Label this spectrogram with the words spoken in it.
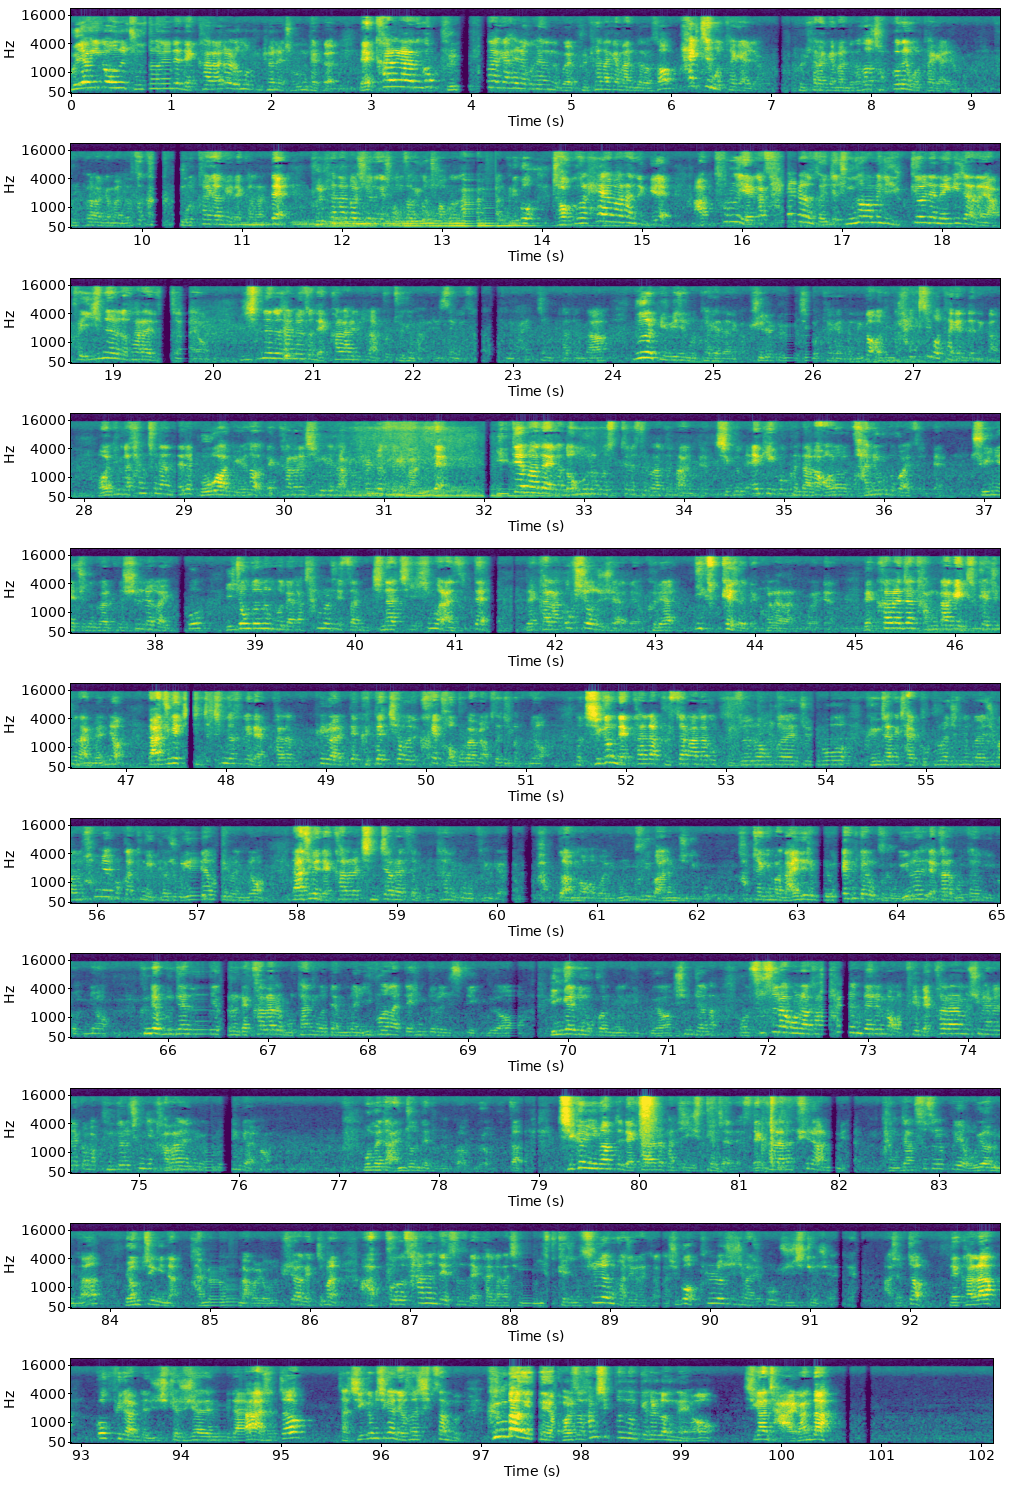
고양이가 오늘 중성인데 네칼라를 너무 불편해 적응될까요? 네칼라는 거 불편하게 하려고 해놓는 거예요. 불편하게 만들어서 할지 못하게 하려고. 불편하게 만들어서 접근을 못하게 하려고. 불편하게 만들어서 그 못하게 하는 게 네칼라인데 불편한 걸 씌우는 게 정석이고 적응합니다. 그리고 적응을 해야만 하는 게 앞으로 얘가 살면서 이제 중성하면 이제 6개월 된 애기잖아요. 앞으로 20년을 더 살아야 되잖아요. 20년을 살면서 네칼라 할 일은 앞으로 되게 많아요. 일생에서. 그러니까 할지 못하든가 눈을 비비지 못하게 한다든가 귀를 비비지 못하게 한다든가 어딘가 할지 못하게 한다든가 어딘가 상처난 데를 보호하기 위해서 씌울 일은 앞으로 살면서 되게 많은데 이때마다 애가 너무너무 스트레스를 받으면 안 돼요. 지금 애기고 그나마 어느 관용도가 있을 때 주인이 해주는 거에 신뢰가 있고 이 정도는 뭐 내가 참을 수 있어 지나치게 힘을 안 쓸때 네칼라 꼭 씌워주셔야 돼요. 그래야 익숙해져요 네칼라라는 거에 대한. 네칼라에 대한 감각에 익숙해지고 나면요 나중에 진짜 심각하게 네칼라 필요할 때 그때 채워도 크게 거부감이 없어지거든요. 뭐 지금 네칼라 불쌍하다고 부드러운 거 해주고 굉장히 잘 구부러지는 거 해주고 환멸복 같은 거 입혀주고 이래버리면요 나중에 네칼라를 진짜로 했을 때 못하는 경우가 생겨요. 밥도 안 먹어버리고 웅크리고 안 움직이고 갑자기 막 난리를 부리고 떼굴떼굴 부르고 이런 네칼라 못하는 게 있거든요. 근데 문제는 그런 네칼라를 못하는 것 때문에 입원할 때 힘들어질 수도 있고요. 링겔도 못 걷는 일도 있고요. 심지어는 뭐 수술하고 나서 하는 데를 막 어떻게 네칼라를 한번 해야 될까 막 군대로 챙겨 가봐야 되는 경우도 생겨요. 몸에도 안 좋은 데도 불구하고요. 그러니까 지금 이맘때 네칼라를 반드시 익숙해져야 돼요. 네칼라는 필요합니다. 당장 수술 후에 오염이나 염증이나 감염 막으려고 필요하겠지만 앞으로 사는 데 있어서 네칼라가 지금 익숙해지는 훈련 과정을 생각하시고 풀러주지 마시고 꼭 유지시켜 주셔야 돼요. 아셨죠? 네 칼라 꼭 필요합니다. 유지시켜 주셔야 됩니다. 아셨죠? 자 지금 시간 6시 13분 금방 있네요. 벌써 30분 넘게 흘렀네요. 시간 잘 간다.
